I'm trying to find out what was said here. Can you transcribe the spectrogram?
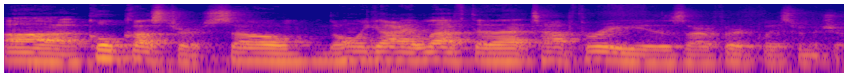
uh, Cole Custer. So the only guy left out of that top three is our third place finisher.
